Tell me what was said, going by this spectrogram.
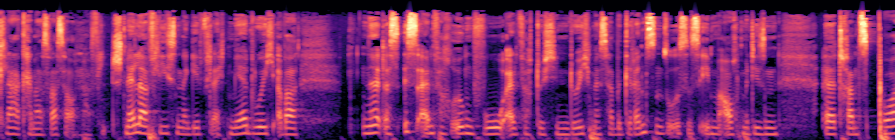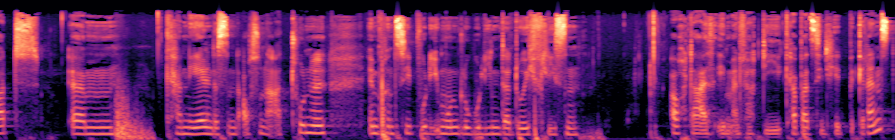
Klar kann das Wasser auch mal schneller fließen, dann geht vielleicht mehr durch, aber ne, das ist einfach irgendwo einfach durch den Durchmesser begrenzt. Und so ist es eben auch mit diesen äh, Transportkanälen. Ähm, das sind auch so eine Art Tunnel im Prinzip, wo die Immunglobulinen da durchfließen. Auch da ist eben einfach die Kapazität begrenzt.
